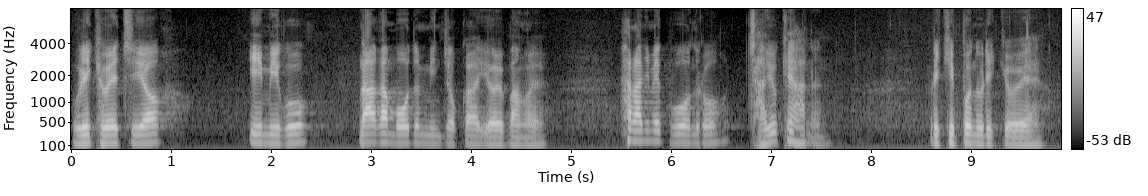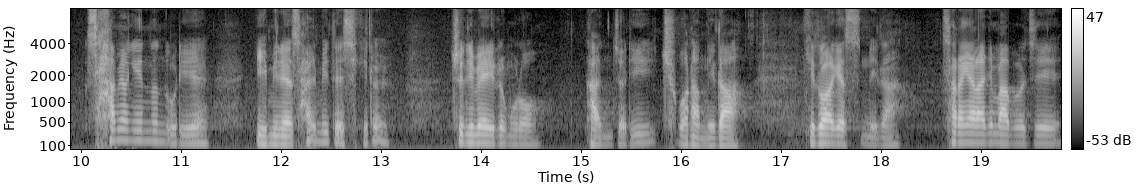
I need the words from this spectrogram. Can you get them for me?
우리 교회 지역, 이 미국, 나아가 모든 민족과 열방을 하나님의 구원으로 자유케 하는 우리 기쁜 우리 교회 사명 있는 우리의 이민의 삶이 되시기를 주님의 이름으로 간절히 축원합니다. 기도하겠습니다. 사랑의 하나님 아버지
